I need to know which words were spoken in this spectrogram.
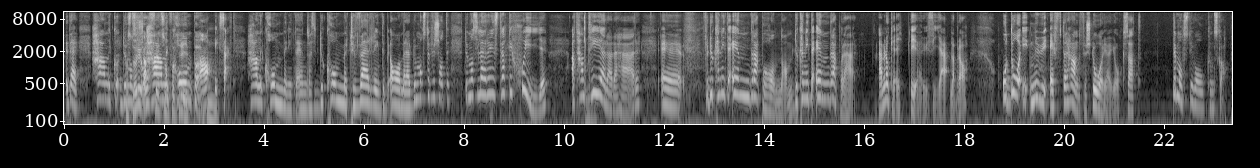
där, han, du Fast då måste är det offret han som får kom, krypa. Ja, Mm. exakt. Han kommer inte ändra sig. Du kommer tyvärr inte bli av med det här. Du måste förstå att du måste lära dig en strategi att hantera det här. Eh, för du kan inte ändra på honom. Du kan inte ändra på det här. Nej men okej, det är ju för jävla bra. Och då, nu i efterhand förstår jag ju också att det måste ju vara okunskap.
